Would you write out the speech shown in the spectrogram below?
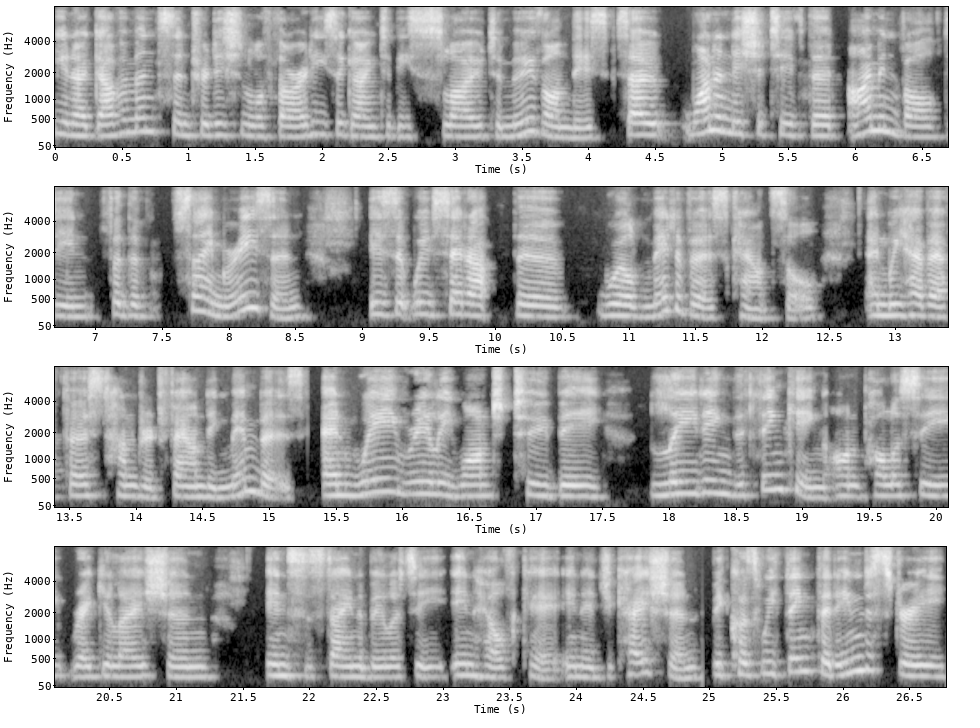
you know, governments and traditional authorities are going to be slow to move on this. So, one initiative that I'm involved in for the same reason is that we've set up the World Metaverse Council and we have our first 100 founding members. And we really want to be leading the thinking on policy, regulation, in sustainability, in healthcare, in education, because we think that industry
